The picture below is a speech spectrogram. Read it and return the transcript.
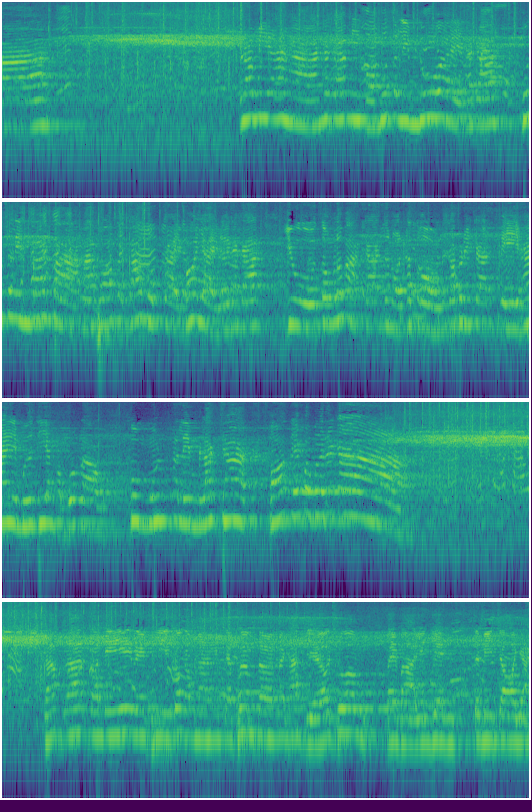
ะ เรามีอาหารนะคะมีของมุสลิมด้วยนะคะ มุสลิมบ้านป่ามาพร้อมกับข้าวหมกไก่หม้อใหญ่เลยนะคะ อยู่ตรงระหว่างกลางถนนอโศกนะคะบริการฟรีให้มื้อเที่ยงของพวกเรา กลุ่มมุนสลิมรักชาติขอเสียงปรบมือด้วยค่ะครับและตอนนี้เวทีก็กำลังจะเพิ่มเติมนะครับ เดี๋ยวช่วงบ่ายๆเย็นๆจะมีจอใหญ่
